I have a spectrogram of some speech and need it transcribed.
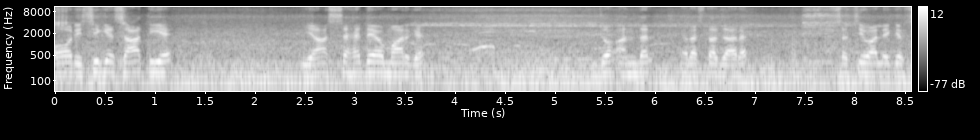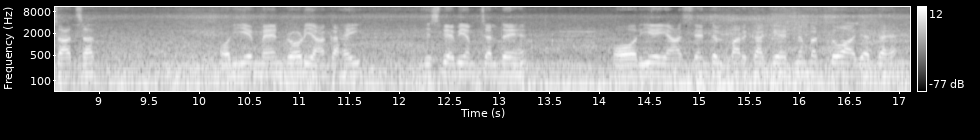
और इसी के साथ ये यहाँ सहदेव मार्ग है, जो अंदर रास्ता जा रहा है सचिवालय के साथ साथ और ये मेन रोड यहाँ का है ही, जिस पे अभी हम चल रहे हैं। और ये यहाँ सेंट्रल पार्क का गेट नंबर दो आ जाता है।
